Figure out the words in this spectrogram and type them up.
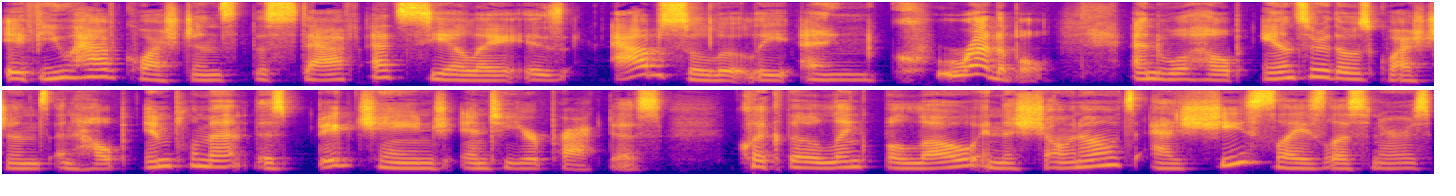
If you have questions, the staff at CLA is absolutely incredible and will help answer those questions and help implement this big change into your practice. Click the link below in the show notes as She Slays listeners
